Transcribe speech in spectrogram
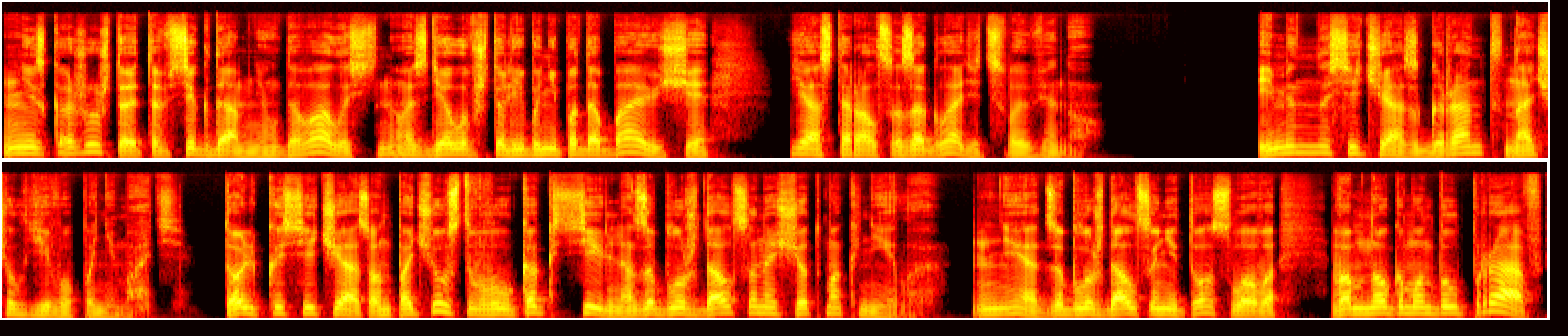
Не скажу, что это всегда мне удавалось, но, сделав что-либо неподобающее, я старался загладить свою вину. Именно сейчас Грант начал его понимать. Только сейчас он почувствовал, как сильно заблуждался насчет Макнила. Нет, заблуждался не то слово. Во многом он был прав,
